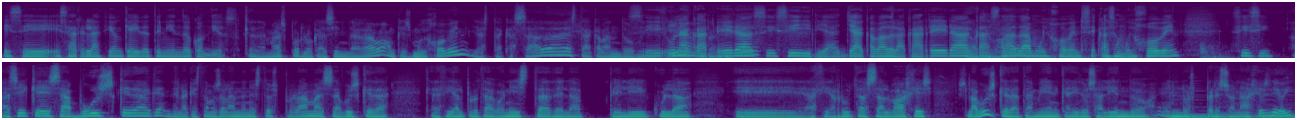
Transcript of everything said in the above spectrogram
ese, esa relación que ha ido teniendo con Dios. Que además por lo que has indagado, aunque es muy joven, ya está casada, está acabando Sí, una carrera, sí, sí, ya, ya ha acabado la carrera, casada, muy joven, se casó muy joven. Sí, sí. Así que esa búsqueda de la que estamos hablando en estos programas, esa búsqueda que hacía el protagonista de la película eh, hacia rutas salvajes, es la búsqueda también que ha ido saliendo en los personajes de hoy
